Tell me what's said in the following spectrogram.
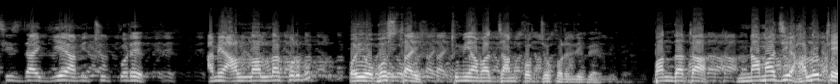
সিজদায় গিয়ে আমি চুপ করে আমি আল্লাহ আল্লাহ করব? ওই অবস্থায় তুমি আমার জান কবজ করে নিবে। বান্দাটা নামাজি হালতে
